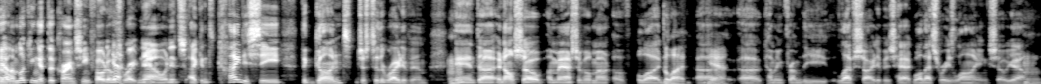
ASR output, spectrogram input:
yeah, I'm looking at the crime scene photos yeah. right now, and it's I can kind of see the gun just to the right of him, mm-hmm. and uh, and also a massive amount of blood, blood, uh, yeah, uh, coming from the left side of his head. Well, that's where he's lying. So yeah, mm-hmm.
